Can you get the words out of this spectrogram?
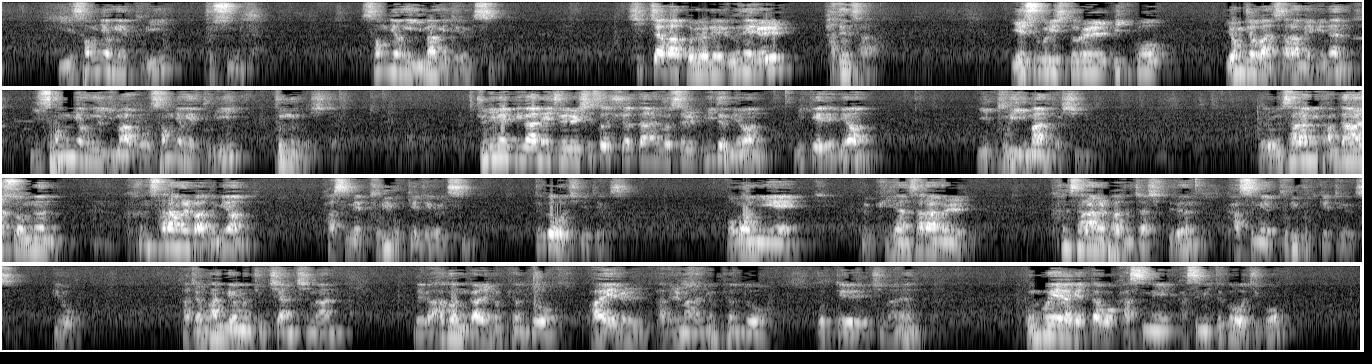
이 성령의 불이 붙습니다. 성령이 임하게 되어 있습니다. 십자가 보혈의 은혜를 받은 사람, 예수 그리스도를 믿고 영접한 사람에게는 이 성령이 임하고 성령의 불이 붙는 것이죠. 주님의 피가 내 죄를 씻어 주셨다는 것을 믿으면 믿게 되면 이 불이 임하는 것입니다. 여러분 사람이 감당할 수 없는 큰 사랑을 받으면 가슴에 불이 붙게 되어 있습니다. 뜨거워지게 되었습니다. 어머니의 그 귀한 사랑을 큰 사랑을 받은 자식들은 가슴에 불이 붙게 되어 있습니다. 비록 가정 환경은 좋지 않지만 내가 학원 갈 형편도 과외를 받을 만한 형편도 못 되지만은 공부해야겠다고 가슴에 가슴이 뜨거워지고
